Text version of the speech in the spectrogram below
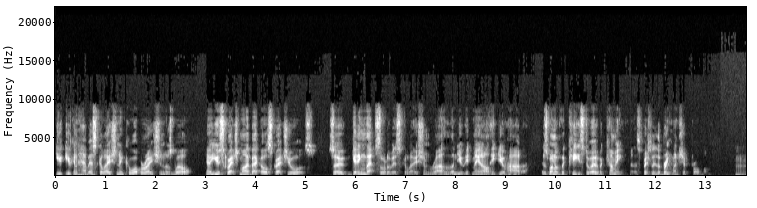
you, you can have escalation and cooperation as well. You know, you scratch my back, I'll scratch yours. So getting that sort of escalation rather than you hit me and I'll hit you harder is one of the keys to overcoming, especially the brinkmanship problem. Hmm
